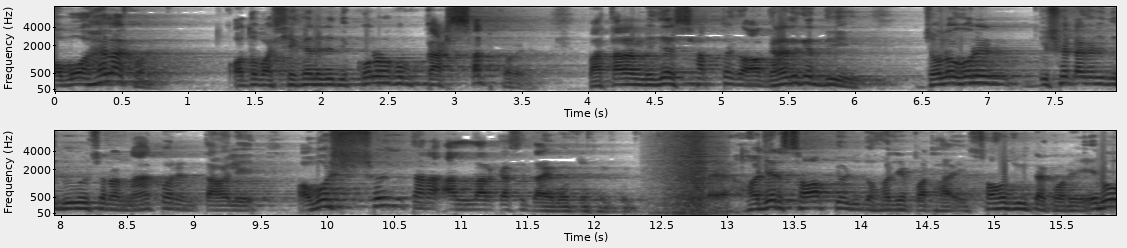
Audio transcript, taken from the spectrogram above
অবহেলা করে, অথবা সেখানে যদি কোনো রকম কাটসাট করেন বা তারা নিজের স্বার্থকে অগ্রাধিকার দিয়ে জনগণের বিষয়টাকে যদি বিবেচনা না করেন তাহলে অবশ্যই তারা আল্লাহর কাছে দায়বদ্ধ থাকবেন আহ, হজের সব কেউ যদি হজে পাঠায় সহযোগিতা করে এবং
